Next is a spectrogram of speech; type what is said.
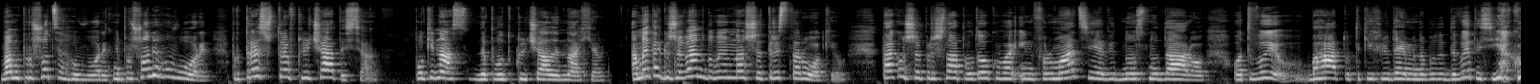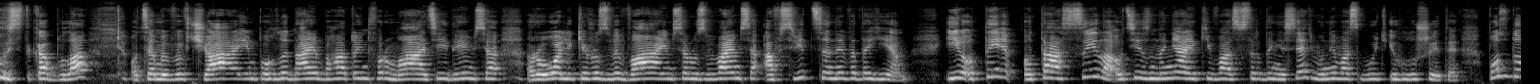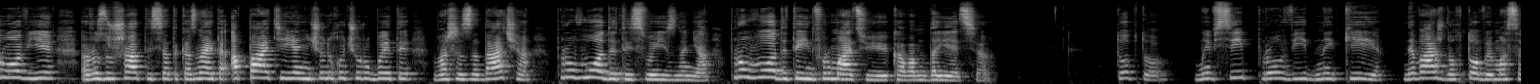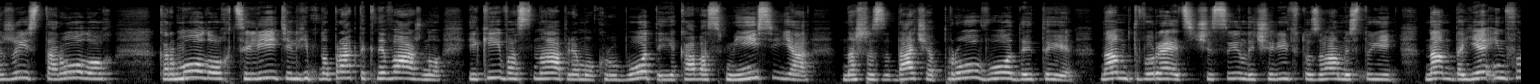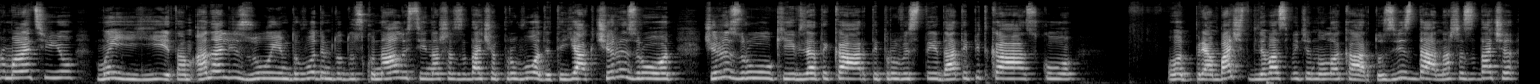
Вам про що це говорить? Не про що не говорить? Про те, що треба включатися, поки нас не підключали нахер. А ми так живемо, думаємо, нас ще 300 років. Також ще прийшла потокова інформація відносно дару. От ви багато таких людей мене буде дивитись, я колись така була. Оце ми вивчаємо, поглинаємо багато інформації, дивимося ролики, розвиваємося, розвиваємося, а в світ це не видаємо. І оти, ота сила, оці знання, які у вас всередині сидять, вони вас будуть і глушити. По здоров'ї, розрушатися, така, знаєте, апатія, нічого не хочу робити. Ваша задача проводити свої знання, проводити інформацію, яка вам дається. Тобто, ми всі провідники. Неважно, хто ви масажист, таролог, кармолог, целитель, гіпнопрактик, неважно, який у вас напрямок роботи, яка у вас місія, наша задача проводити. Нам творець, чи сили, чи рід, хто за вами стоїть, нам дає інформацію, ми її там аналізуємо, доводимо до досконалості, і наша задача проводити як через рот, через руки, взяти карти, провести, дати підказку. От, прям, бачите, для вас витягнула карту. Звізда, наша задача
